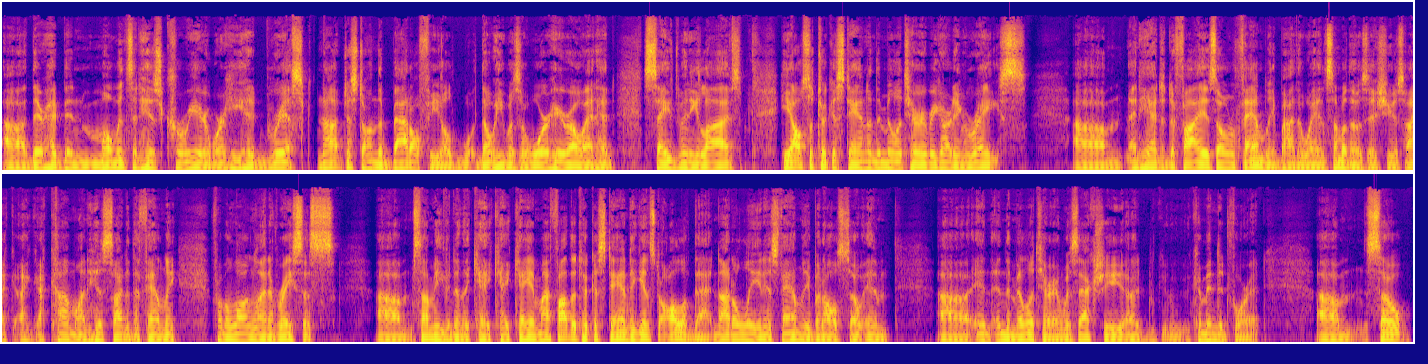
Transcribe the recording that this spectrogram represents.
Uh, there had been moments in his career where he had risked not just on the battlefield, though he was a war hero and had saved many lives. He also took a stand in the military regarding race. Um, and he had to defy his own family, by the way, in some of those issues. I, I come on his side of the family from a long line of racists. Um, some even in the KKK. And my father took a stand against all of that, not only in his family, but also in uh, in, in the military and was actually uh, commended for it. Um, so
